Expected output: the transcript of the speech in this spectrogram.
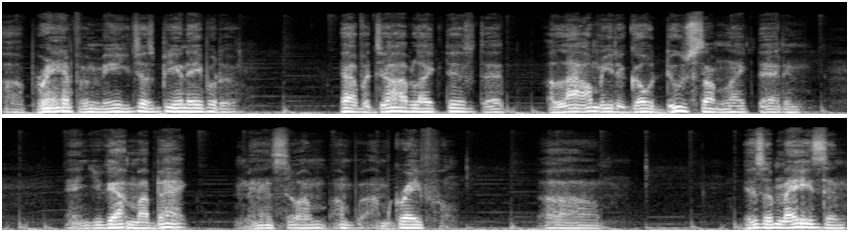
uh, praying for me, just being able to have a job like this that allow me to go do something like that, and and you got my back, man. So I'm I'm I'm grateful. Um, it's amazing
